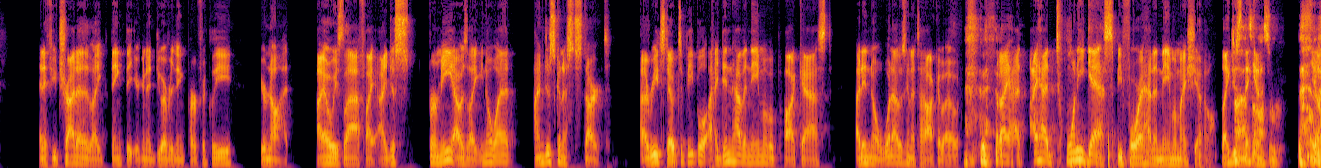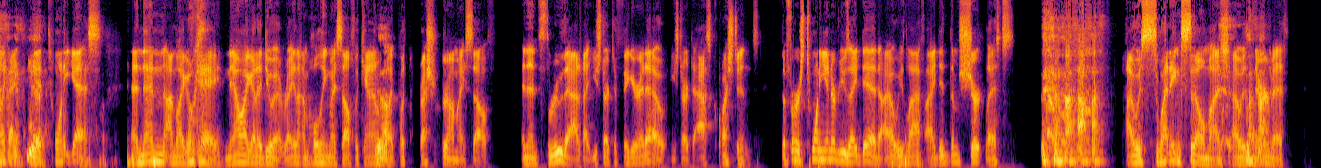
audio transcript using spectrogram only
And if you try to like think that you're going to do everything perfectly you're not i always laugh i, I just for me i was like you know what i'm just going to start i reached out to people i didn't have a name of a podcast i didn't know what i was going to talk about but I had I had 20 guests before I had a name of my show. Like just ah, that's thinking, awesome you know, like I, I had 20 guests. And then I'm like, okay, now I got to do it, right? I'm holding myself accountable. Yeah. I put the pressure on myself. And then through that, you start to figure it out. You start to ask questions. The first 20 interviews I did, I always laugh. I did them shirtless. I was sweating so much. I was nervous.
